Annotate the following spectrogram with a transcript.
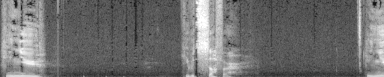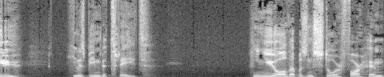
He knew he would suffer. He knew he was being betrayed. He knew all that was in store for him,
